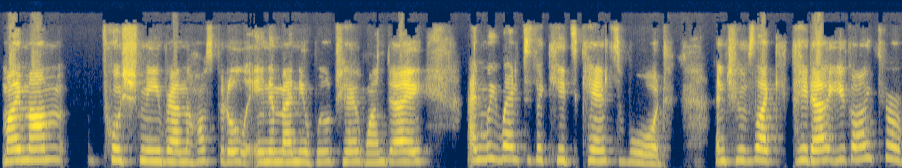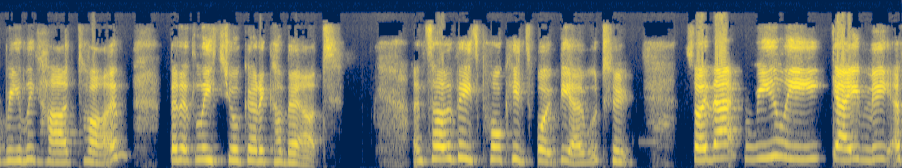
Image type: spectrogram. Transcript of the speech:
My mum pushed me around the hospital in a manual wheelchair one day and we went to the kids cancer ward. And she was like peta you're going through a really hard time but at least you're going to come out. And so these poor kids won't be able to. So that really gave me a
